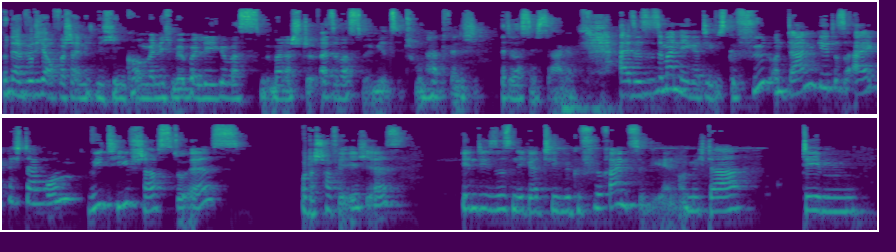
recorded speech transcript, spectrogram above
Und dann würde ich auch wahrscheinlich nicht hinkommen, wenn ich mir überlege, was mit meiner Stimme, also was mit mir zu tun hat, wenn ich etwas nicht sage. Also es ist immer ein negatives Gefühl und dann geht es eigentlich darum, wie tief schaffst du es oder schaffe ich es, in dieses negative Gefühl reinzugehen und mich da dem,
